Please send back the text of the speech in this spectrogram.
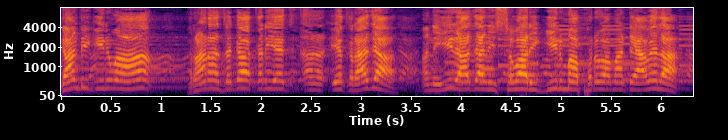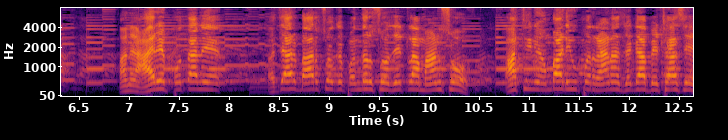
ગાંધીગીરમાં રાણા જગા કરી એક, રાજા અને એ રાજાની સવારી ગીરમાં ફરવા માટે આવેલા. અને હારે પોતાને હજાર બારસો કે પંદરસો જેટલા માણસો હાથીની અંબાડી ઉપર રાણા જગા બેઠા છે.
